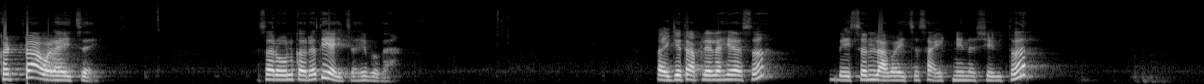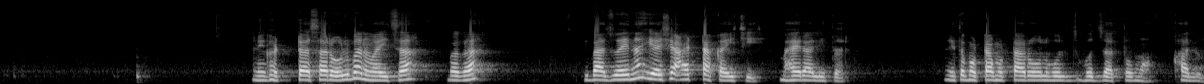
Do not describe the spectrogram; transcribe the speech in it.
घट्ट आवळायचं आहे. असा रोल करत यायचा हे बघा. पाहिजे तर आपल्याला हे असं बेसन लावायचं साईडने नसेल तर. आणि घट्ट असा रोल बनवायचा. बघा. ही बाजू आहे ना ही अशी आत टाकायची बाहेर आली तर. नाही तर मोठा मोठा रोल होत होत जातो मग खालून.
